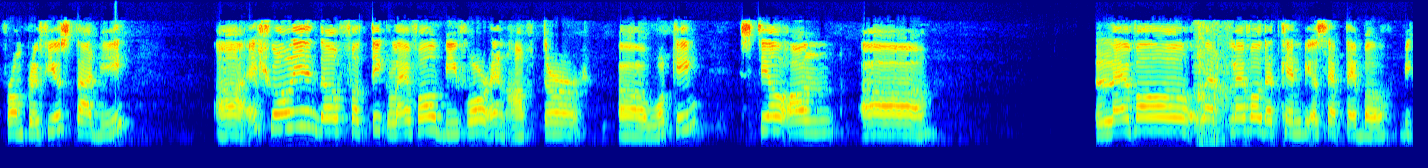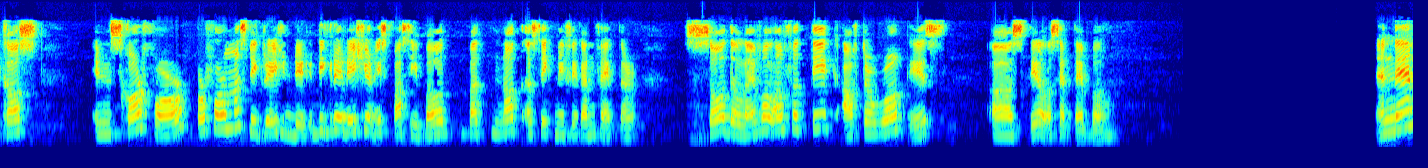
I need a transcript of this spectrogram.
from previous study, uh, actually the fatigue level before and after uh, working still on uh, level level that can be acceptable because in score 4 performance degradation is possible but not a significant factor so the level of fatigue after work is uh, still acceptable. And then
